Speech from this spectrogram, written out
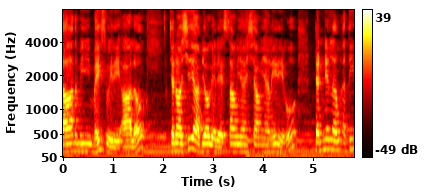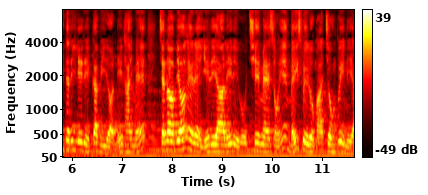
သားသမီးမိတ်ဆွေတွေအားလုံး ကျွန်တော်ရှေ့ရပြောခဲ့တဲ့ဆောင်းရံရှောင်းရံလေးတွေကိုတနှစ်လုံးအတိတတိလေးတွေကပ်ပြီးတော့နေထိုင်မယ်ကျွန်တော်ပြောခဲ့တဲ့ရေတရာလေးတွေကိုခြေမယ်ဆိုရင်မိတ်ဆွေတို့မှာကြုံတွေ့နေရ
